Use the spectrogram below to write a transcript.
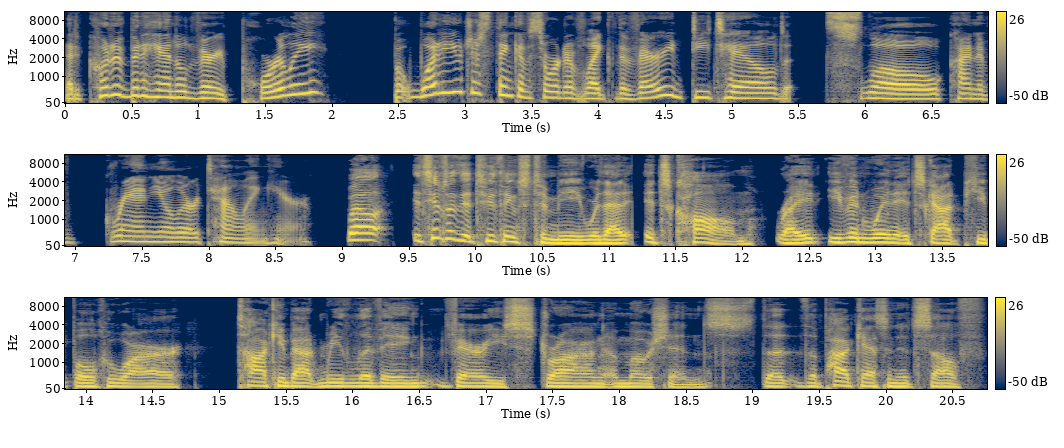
that could have been handled very poorly. But what do you just think of sort of like the very detailed, slow, kind of granular telling here? Well, it seems like the two things to me were that it's calm, right? Even when it's got people who are talking about reliving very strong emotions. The the podcast in itself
